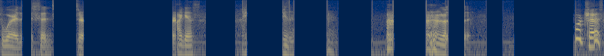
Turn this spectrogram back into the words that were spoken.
swear they said. I guess. Poor chest.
